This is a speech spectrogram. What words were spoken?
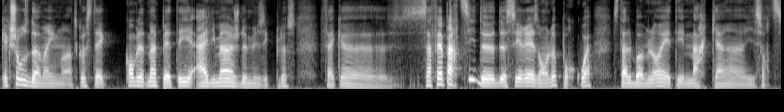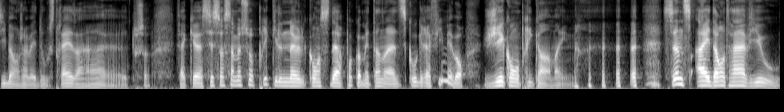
quelque chose de même. En tout cas, c'était complètement pété à l'image de Musique Plus. Fait que ça fait partie de, de ces raisons-là pourquoi cet album-là a été marquant. Il est sorti, bon, j'avais 12-13 ans, euh, tout ça. Fait que c'est ça, ça m'a surpris qu'il ne le considère pas comme étant dans la discographie, mais bon, j'ai compris quand même. Since I Don't Have You.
